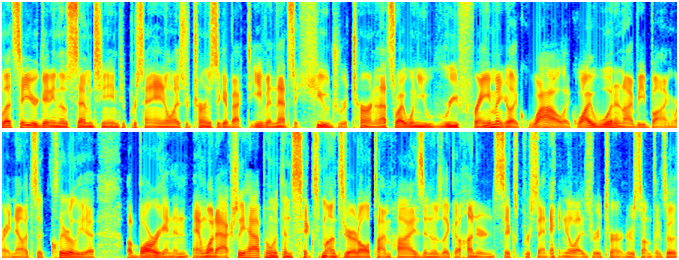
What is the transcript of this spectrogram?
let's say you're getting those 17, 18 percent annualized returns to get back to even. That's a huge return, and that's why when you reframe it, you're like, wow, like why wouldn't I be buying right now? It's a clearly a, a bargain. And and what actually happened within six months, you're at all time highs, and it was like 106 percent annualized return or something. So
